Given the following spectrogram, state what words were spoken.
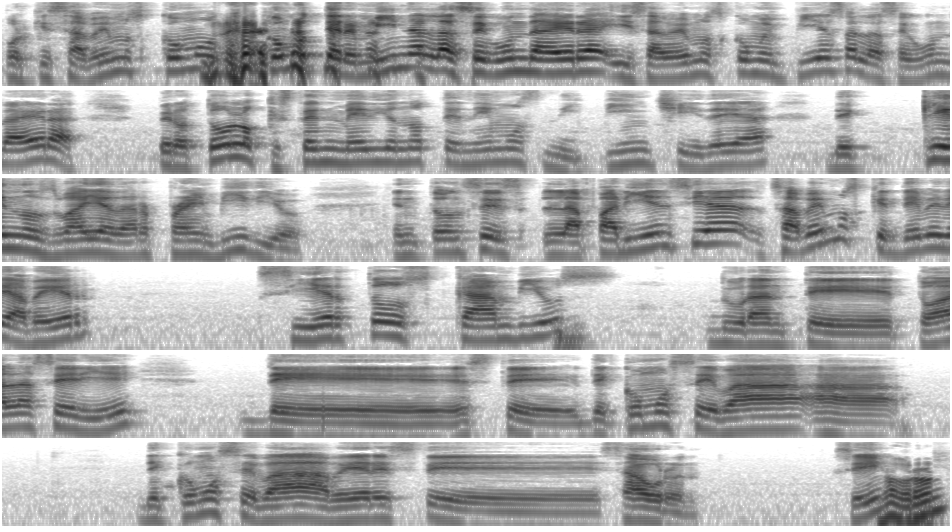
Porque sabemos cómo, cómo termina la segunda era y sabemos cómo empieza la segunda era. Pero todo lo que está en medio no tenemos ni pinche idea de qué nos vaya a dar Prime Video. Entonces, la apariencia, sabemos que debe de haber ciertos cambios durante toda la serie de este de cómo se va a de cómo se va a ver este Sauron ¿sí? Cabrón.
